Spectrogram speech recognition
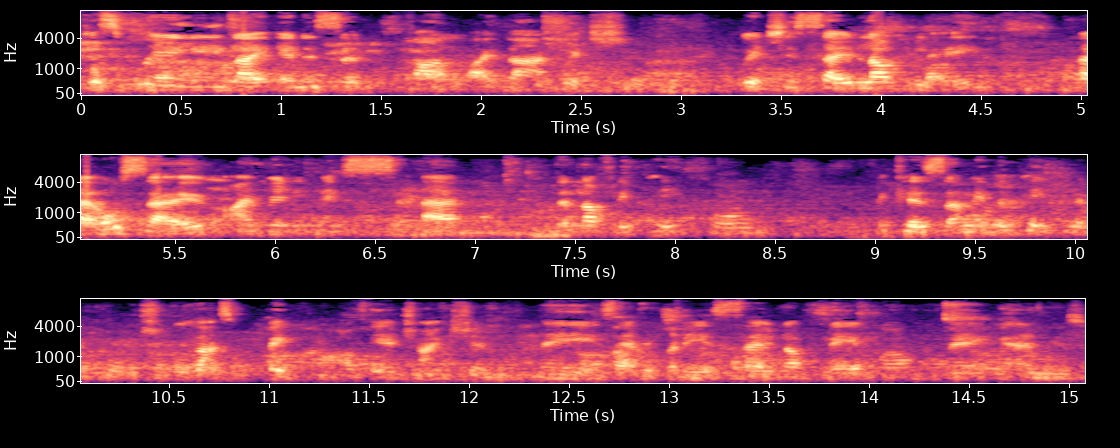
just really like innocent fun like that, which which is so lovely. But also, I really miss um, the lovely people because I mean the people in Portugal that's a big part of the attraction for me is everybody is so lovely and welcoming and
